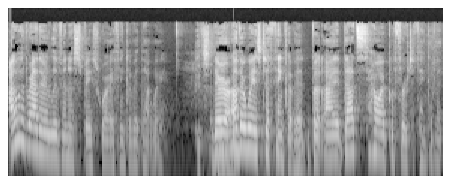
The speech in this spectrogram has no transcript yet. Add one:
I would rather live in a space where i think of it that way It's, there are other ways to think of it but i that's how i prefer to think of it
